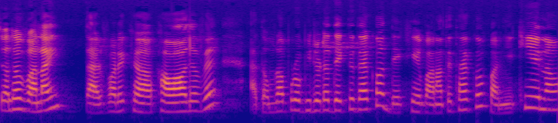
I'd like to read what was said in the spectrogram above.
চলো বানাই, তারপরে খাওয়া যাবে। আর তোমরা পুরো ভিডিওটা দেখতে থাকো, দেখে বানাতে থাকো, বানিয়ে খেয়ে নাও।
